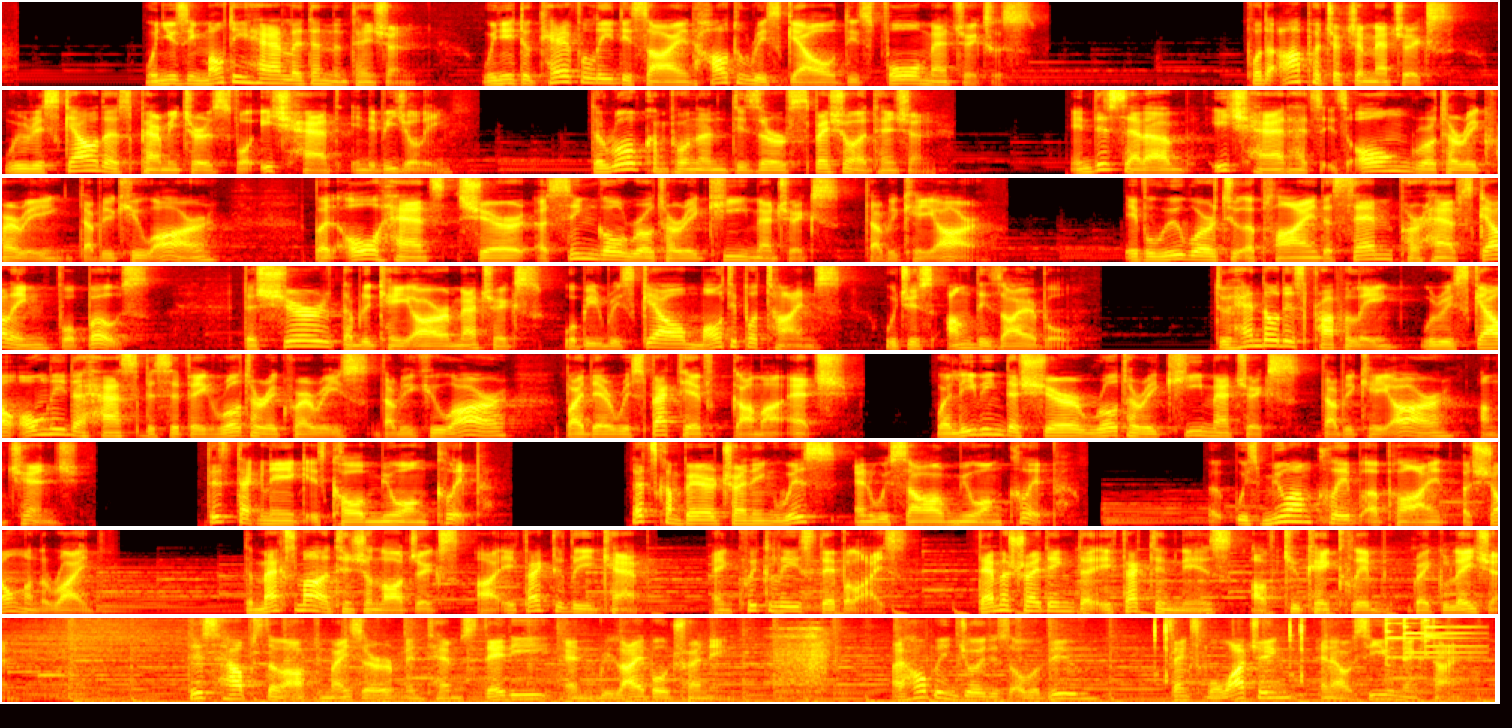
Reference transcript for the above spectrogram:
When using multi-head latent attention, we need to carefully decide how to rescale these four matrices. For the up projection matrix, we rescale the parameters for each head individually. The rope component deserves special attention. In this setup, each head has its own rotary query WQR, but all heads share a single rotary key matrix WKR. If we were to apply the same per-head scaling for both, the shared WKR matrix will be rescaled multiple times, which is undesirable. To handle this properly, we rescale only the head-specific rotary queries WQR by their respective gamma h, while leaving the shared rotary key matrix WKR unchanged. This technique is called muon clip. Let's compare training with and without muon clip uh, with muon clip applied as shown on the right. The maximum attention logits are effectively capped and quickly stabilized, demonstrating the effectiveness of QK clip regulation. This helps the optimizer maintain steady and reliable training. I hope you enjoyed this overview. Thanks for watching and I'll see you next time.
